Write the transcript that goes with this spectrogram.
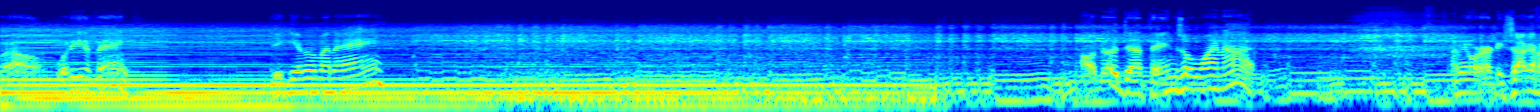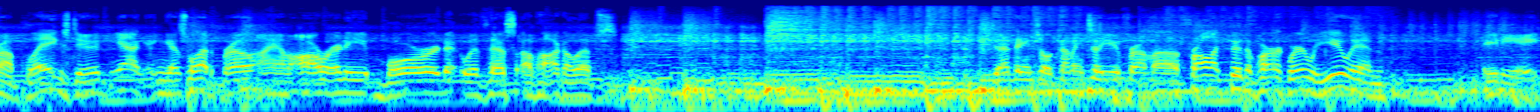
Well, what do you think? Do you give him an A? I'll go Death Angel. Why not? I mean, we're already talking about plagues, dude. Yeah, and guess what, bro? I am already bored with this apocalypse. Death Angel coming to you from uh, Frolic Through the Park. Where were you in 88?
